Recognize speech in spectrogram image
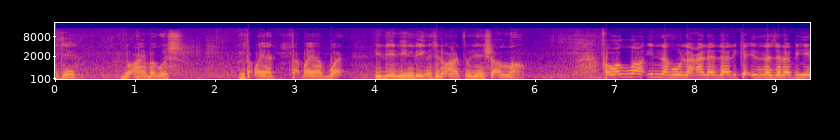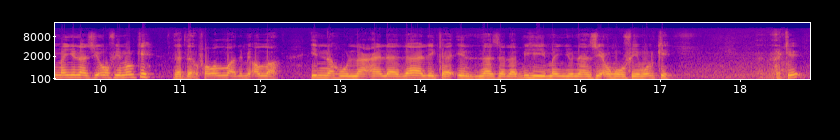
Okey. Doa yang bagus. Tak payah tak payah buat dinding-dinding macam doa tu je insya-Allah. Fa wallah innahu la ala dhalika idh nazala bihi man yunazi'u fi mulkih. Kata fa wallah demi Allah innahu la ala dhalika idh nazala bihi man yunazi'uhu fi mulkih. Okey.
